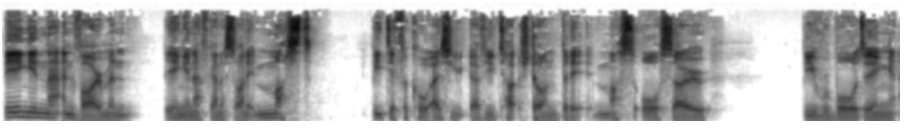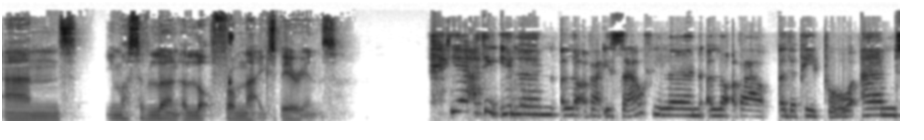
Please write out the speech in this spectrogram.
Being in that environment, being in Afghanistan, it must be difficult as you as you touched on, but it must also be rewarding and you must have learned a lot from that experience. Yeah, I think you learn a lot about yourself. You learn a lot about other people, and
